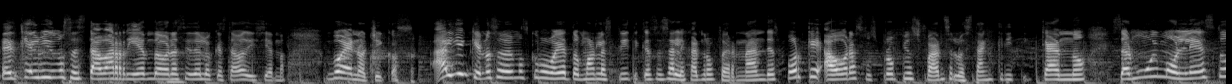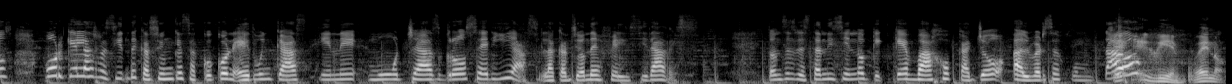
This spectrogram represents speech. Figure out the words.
Es que él mismo se estaba riendo ahora sí de lo que estaba diciendo. Bueno, chicos, alguien que no sabemos cómo vaya a tomar las críticas es Alejandro Fernández, porque ahora sus propios fans lo están criticando, están muy molestos porque la reciente canción que sacó con Edwin Cass tiene muchas groserías, la canción de Felicidades. Entonces le están diciendo que qué bajo cayó al verse juntado. Eh, bien, bueno,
